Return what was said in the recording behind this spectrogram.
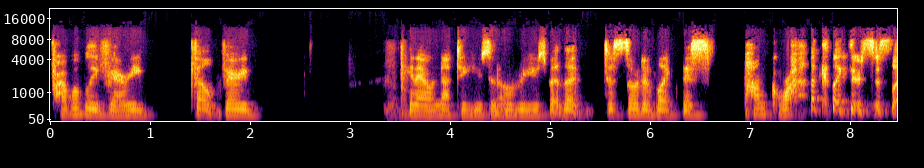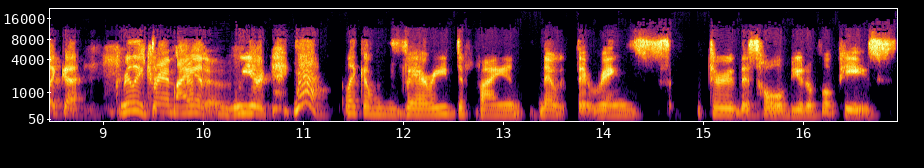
probably very felt very, you know, not to use an overuse, but that just sort of like this punk rock. like there's just like a really defiant, weird, yeah, like a very defiant note that rings through this whole beautiful piece,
